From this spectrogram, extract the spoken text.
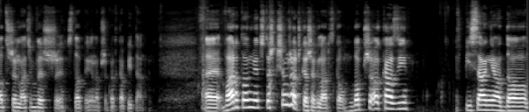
otrzymać wyższy stopień, na przykład kapitana. E, warto mieć też książeczkę żeglarską, bo przy okazji wpisania do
